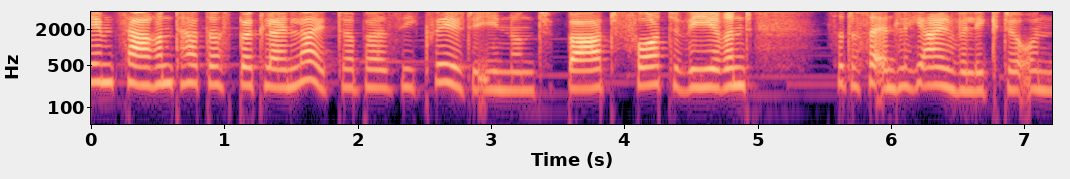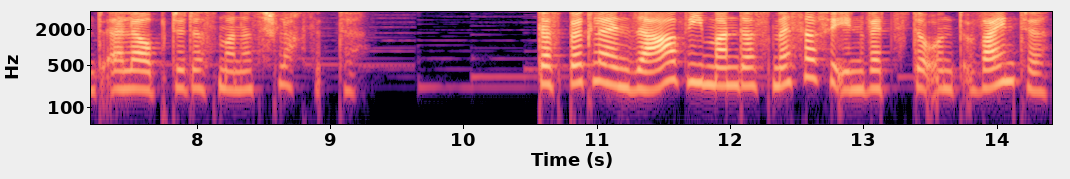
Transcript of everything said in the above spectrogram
Dem Zaren tat das Böcklein leid, aber sie quälte ihn und bat fortwährend, so dass er endlich einwilligte und erlaubte, dass man es schlachtete. Das Böcklein sah, wie man das Messer für ihn wetzte und weinte.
